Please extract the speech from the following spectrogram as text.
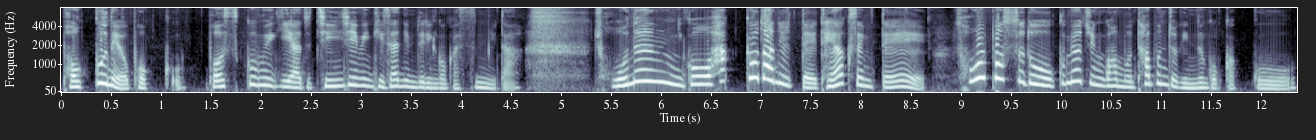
벚구네요, 벚구. 버스 꾸미기 아주 진심인 기사님들인 것 같습니다. 저는 이거 학교 다닐 때, 대학생 때 서울버스도 꾸며진 거 한번 타본 적 있는 것 같고,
